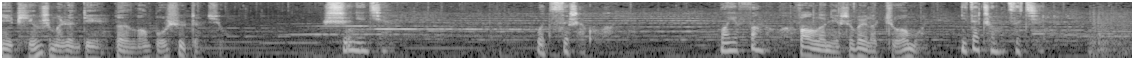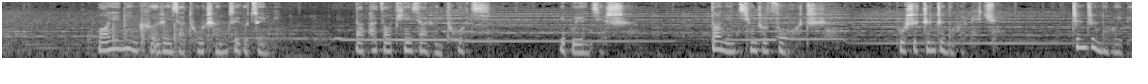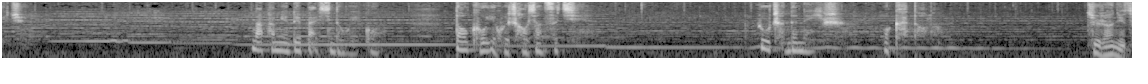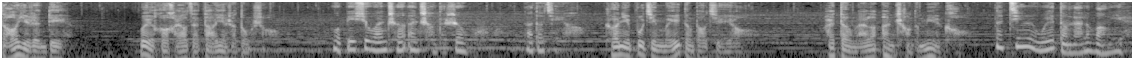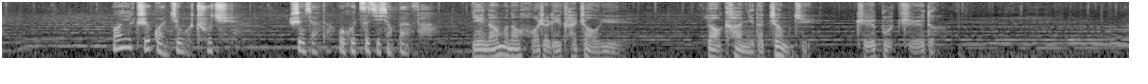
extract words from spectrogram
你凭什么认定本王不是真凶？十年前，我刺杀过王爷，王爷放了我。放了你是为了折磨你。你在折磨自己。王爷宁可认下屠城这个罪名，哪怕遭天下人唾弃，也不愿解释，当年青州纵火之人，不是真正的魏北军，真正的魏北军。哪怕面对百姓的围攻，刀口也会朝向自己。入城的那一日，我看到了。既然你早已认定，为何还要在大宴上动手？我必须完成暗场的任务，拿到解药。可你不仅没等到解药，还等来了暗场的灭口。那今日我也等来了王爷。王爷只管救我出去。剩下的我会自己想办法。你能不能活着离开赵玉，要看你的证据值不值得。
